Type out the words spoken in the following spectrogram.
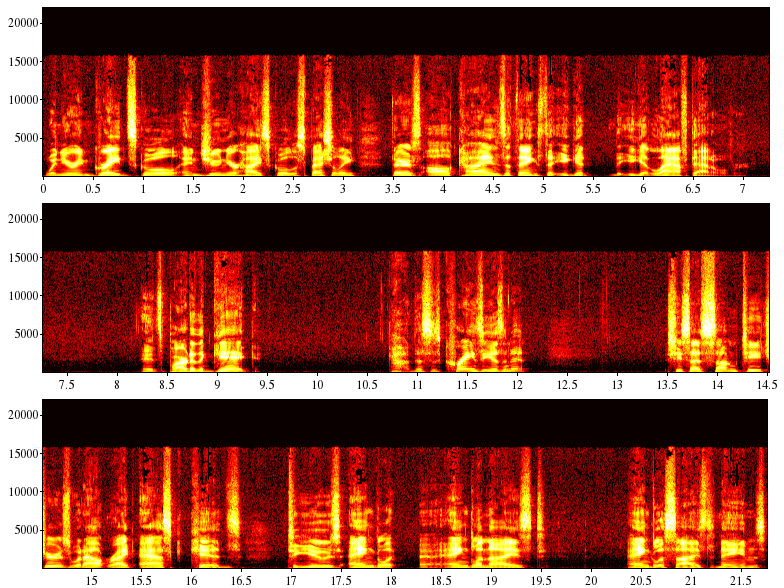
when you're in grade school and junior high school especially, there's all kinds of things that you get that you get laughed at over. It's part of the gig. God, this is crazy, isn't it? She says some teachers would outright ask kids to use Anglo- uh, anglicized, anglicized names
